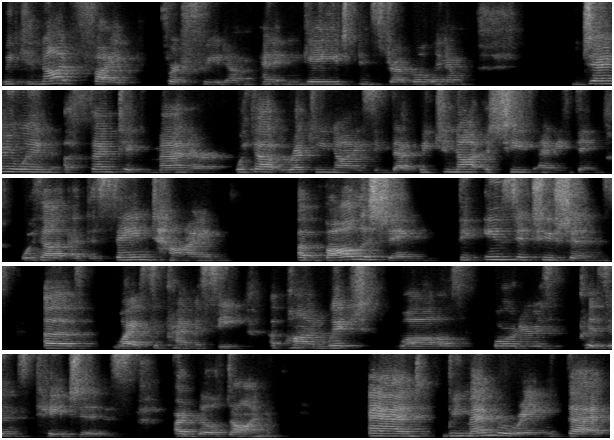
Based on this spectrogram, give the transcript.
we cannot fight for freedom and engage in struggle in a genuine, authentic manner without recognizing that we cannot achieve anything without at the same time abolishing the institutions of white supremacy upon which walls, borders, prisons, cages are built on. And remembering that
